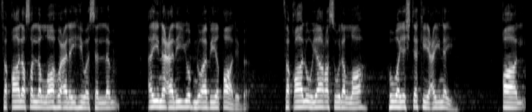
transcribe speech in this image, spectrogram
فقال صلى الله عليه وسلم أين علي بن أبي طالب؟ فقالوا يا رسول الله هو يشتكي عينيه. قال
